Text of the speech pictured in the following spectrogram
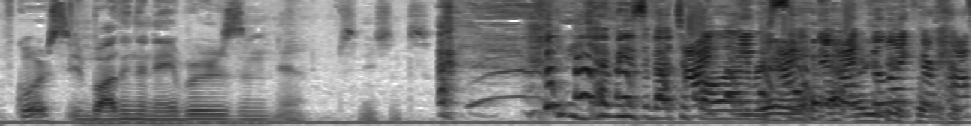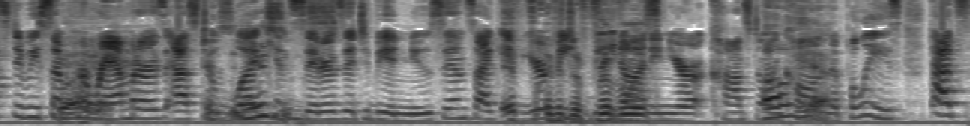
of course. You're bothering the neighbors, and yeah, it's a nuisance. Yemi's about to fall I, out of think, her I, there- I feel like there has to be some Go ahead. parameters as to It's a what nuisance. considers it to be a nuisance. Like if, If- you're if it's being a beat on frivolous- and you're constantly Oh, calling yeah. the police, that's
